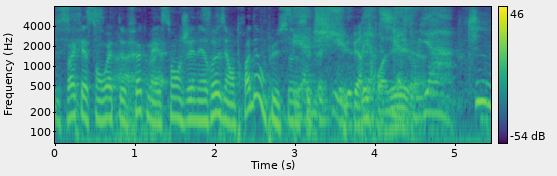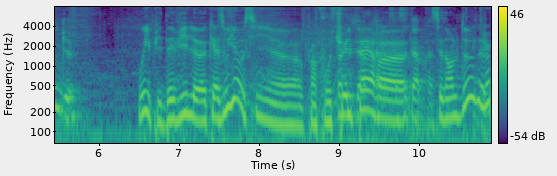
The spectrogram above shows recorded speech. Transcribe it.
C'est vrai qu'elles sont what the fuck, mais elles sont généreuses et en 3D en plus. C'est- super 3D. King Oui, puis Devil euh, Kazuya aussi. euh, Enfin, faut Ça, tuer le père. euh. C'est dans le 2 déjà.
